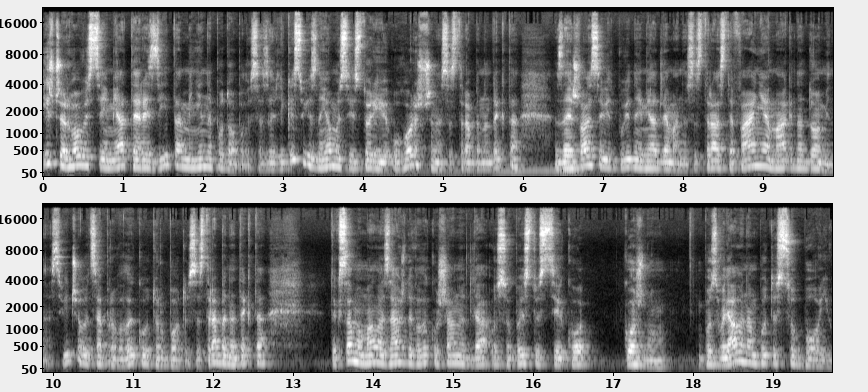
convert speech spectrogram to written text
І з черговості ім'я Терезіта мені не подобалося. Завдяки своїй знайомості історії Угорщини, сестра Бенедикта знайшлося відповідне ім'я для мене. Сестра Стефанія Магна Доміна. Свідчило це про велику турботу. Сестра Бенедикта так само мала завжди велику шану для особистості ко- кожного. Дозволяла нам бути собою.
